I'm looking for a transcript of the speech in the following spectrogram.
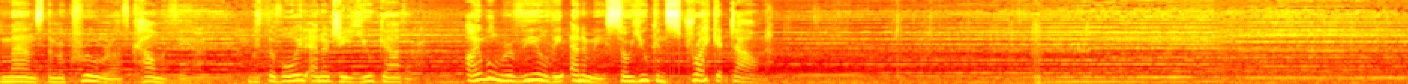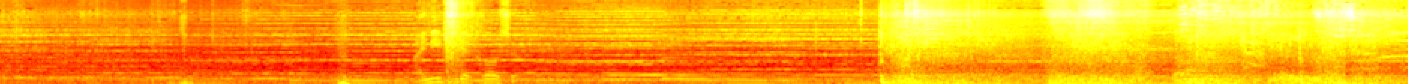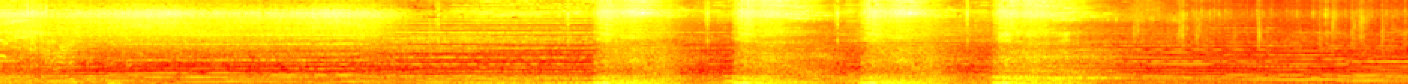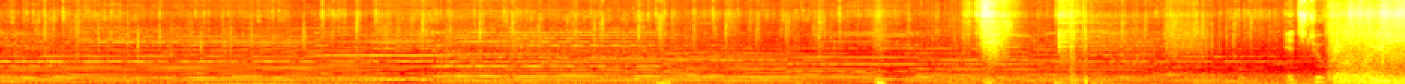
commands the Makrura of Kalmathir. With the void energy you gather, I will reveal the enemy so you can strike it down. I need to get closer. It's too far away.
